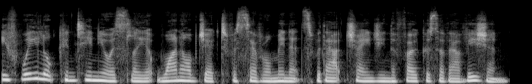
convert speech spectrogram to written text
If we look continuously at one object for several minutes without changing the focus of our vision,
